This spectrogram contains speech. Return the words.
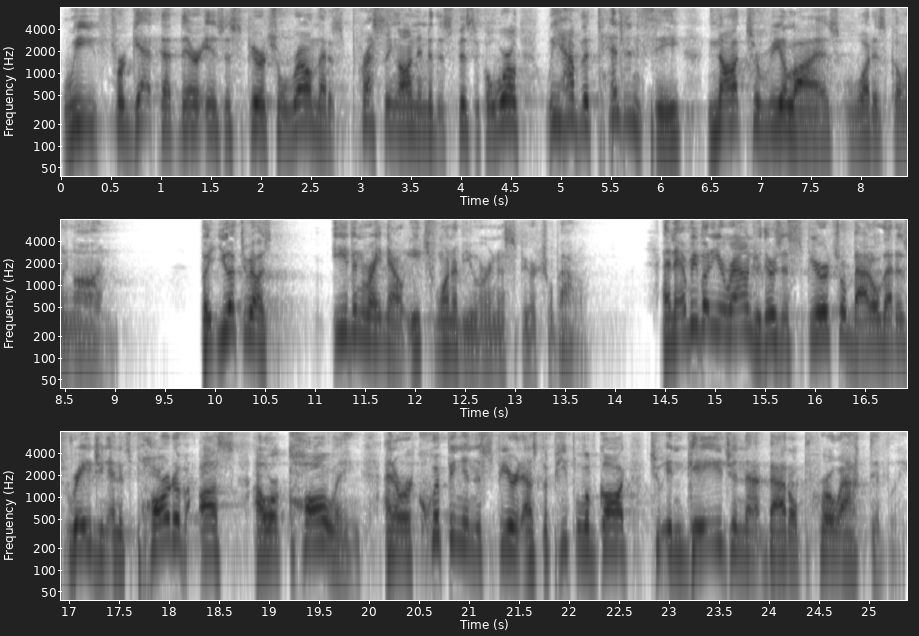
we forget that there is a spiritual realm that is pressing on into this physical world, we have the tendency not to realize what is going on. But you have to realize, even right now, each one of you are in a spiritual battle. And everybody around you, there's a spiritual battle that is raging, and it's part of us, our calling and our equipping in the spirit as the people of God to engage in that battle proactively.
